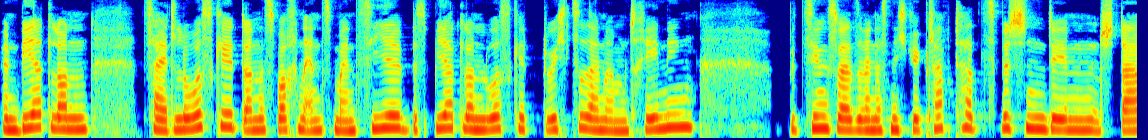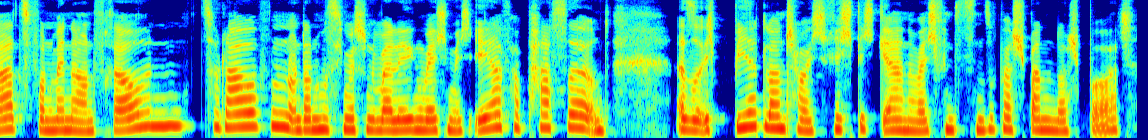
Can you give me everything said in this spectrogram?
wenn Biathlon-Zeit losgeht, dann ist Wochenends mein Ziel, bis Biathlon losgeht, durch zu sein beim Training. Beziehungsweise, wenn das nicht geklappt hat, zwischen den Starts von Männern und Frauen zu laufen. Und dann muss ich mir schon überlegen, welchen ich eher verpasse. Und also ich Biathlon schaue ich richtig gerne, weil ich finde es ein super spannender Sport.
